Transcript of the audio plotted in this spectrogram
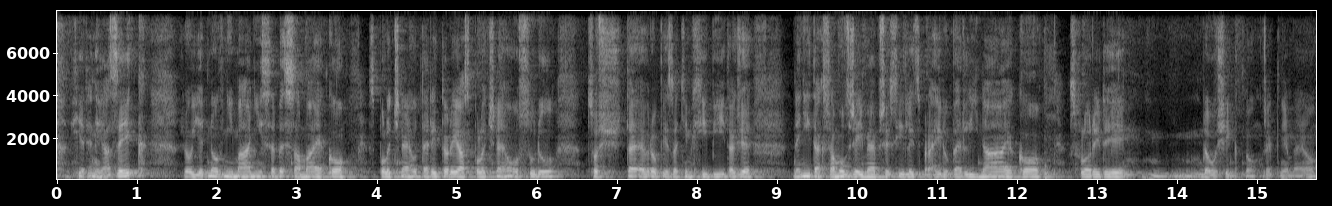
jeden jazyk, jedno vnímání sebe sama jako společného teritoria, společného osudu, což té Evropě zatím chybí, takže není tak samozřejmé přesídlit z Prahy do Berlína jako z Floridy do Washingtonu, řekněme. Jo?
